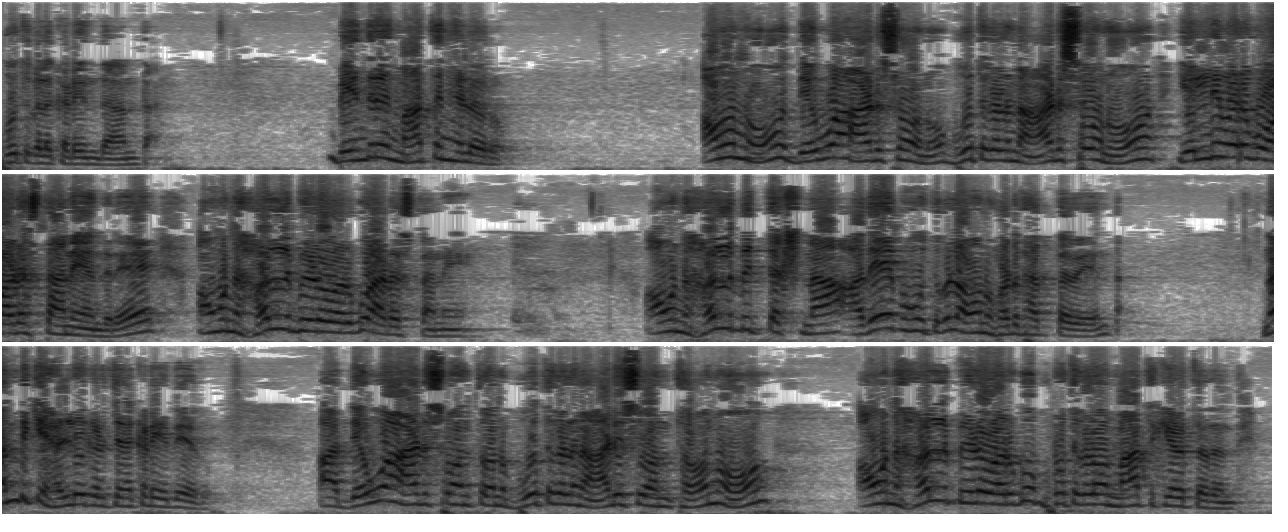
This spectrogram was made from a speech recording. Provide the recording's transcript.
ಭೂತಗಳ ಕಡೆಯಿಂದ ಅಂತ. ಬೇಂದ್ರೆ ಮಾತನ್ನು ಹೇಳೋರು, ಅವನು ದೆವ್ವ ಆಡಿಸೋನು, ಭೂತಗಳನ್ನು ಆಡಿಸೋನು, ಎಲ್ಲಿವರೆಗೂ ಆಡಿಸ್ತಾನೆ ಅಂದ್ರೆ ಅವನ ಹಲ್ಲು ಬೀಳೋವರೆಗೂ ಆಡಿಸ್ತಾನೆ. ಅವನ ಹಲ್ ಬಿದ್ದ ತಕ್ಷಣ ಅದೇ ಭೂತಗಳು ಅವನು ಹೊಡೆದು ಹಾಕ್ತವೆ ಅಂತ. ನಂಬಿಕೆ ಹಳ್ಳಿಗಳ ಜನ ಕಡೆ ಇದೆ ಅದು. ಆ ದೆವ್ವ ಆಡಿಸುವಂತವನು ಭೂತಗಳನ್ನು ಆಡಿಸುವಂತವನು ಅವನ ಹಲ್ ಬೀಳೋವರೆಗೂ ಭೂತಗಳು ಮಾತು ಕೇಳ್ತದಂತೆ.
